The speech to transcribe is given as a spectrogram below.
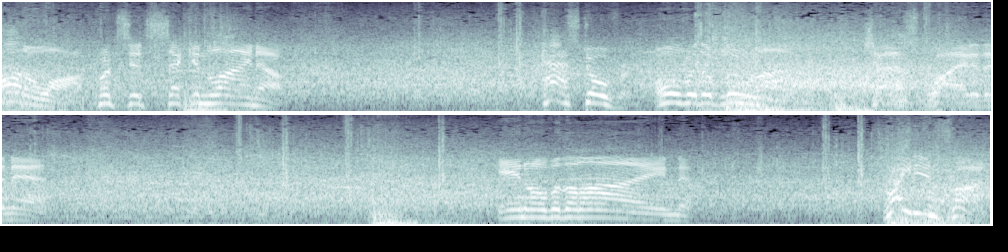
Ottawa puts its second line out. Passed over, over the blue line. Just wide of the net. In over the line. Right in front.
